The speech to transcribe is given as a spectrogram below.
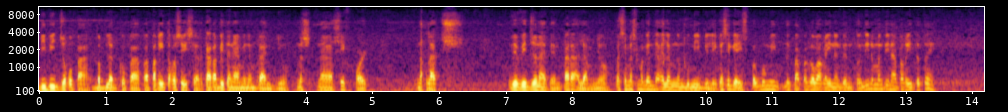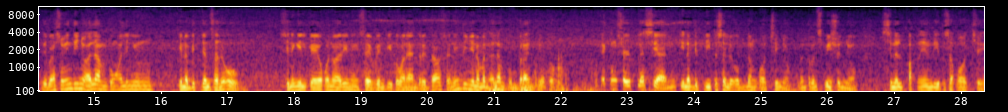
bibidyo ko pa, bablog ko pa, papakita ko sa sir, kakabitan namin ng brand new na, na shift port na clutch. I-video natin para alam nyo. Kasi mas maganda alam ng bumibili. Kasi guys, pag bumi- nagpapagawa kayo ng ganito, hindi naman pinapakita to eh. ba? So hindi nyo alam kung alin yung kinabit dyan sa loob. Siningil kayo kunwari ng 70 to 100,000, hindi nyo naman alam kung brand nyo to. Eh kung surplus yan, kinabit dito sa loob ng kotse nyo, ng transmission nyo, sinalpak na yan dito sa kotse,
